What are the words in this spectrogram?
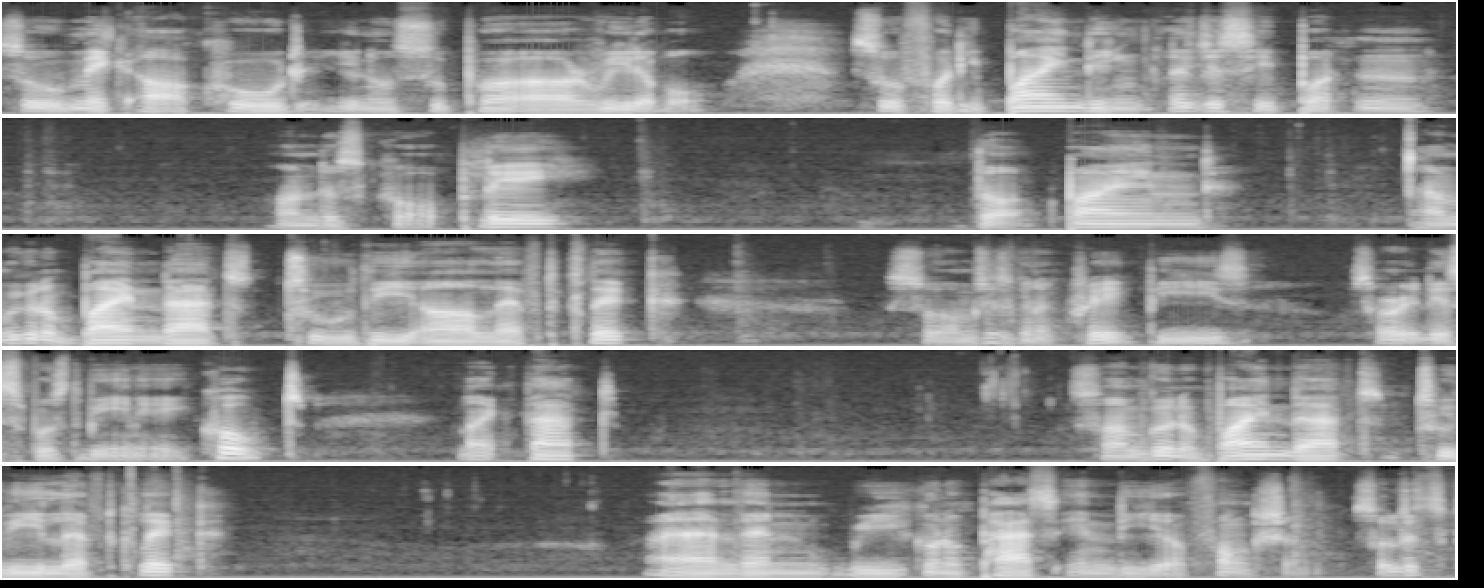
so make our code you know super uh, readable. So for the binding let's just say button underscore play dot bind. And we're going to bind that to the uh, left click. So I'm just going to create these. Sorry they're supposed to be in a quote like that. So I'm going to bind that to the left click. And then we're going to pass in the uh, function. So let's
